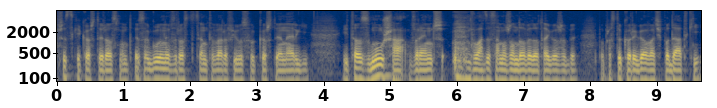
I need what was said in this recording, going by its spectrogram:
wszystkie koszty rosną. To jest ogólny wzrost cen towarów i usług, koszty energii. I to zmusza wręcz władze samorządowe do tego, żeby po prostu korygować podatki,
